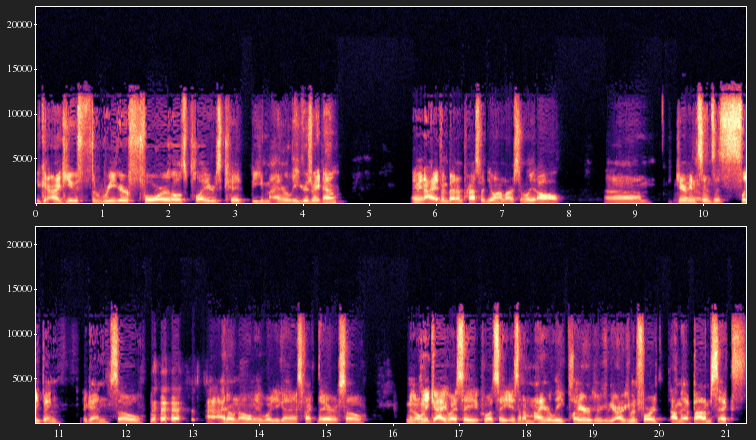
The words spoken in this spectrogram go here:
you can argue three or four of those players could be minor leaguers right now. I mean, I haven't been impressed with Johan Larsson really at all. Um, Girgensons is sleeping again, so I, I, don't know. I mean, what are you going to expect there? So, I mean, the only guy who I say who I would say isn't a minor league player there could be argument for it on that bottom six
